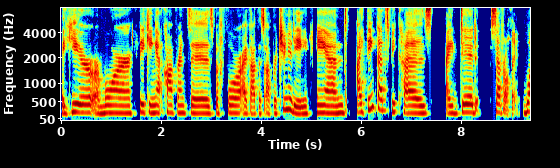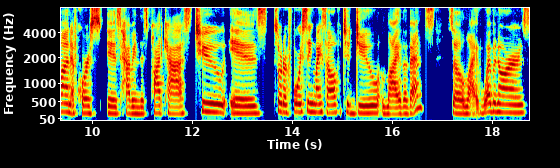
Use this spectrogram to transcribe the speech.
a year or more speaking at conferences before I got this opportunity. And I think that's because I did several things. One, of course, is having this podcast. Two is sort of forcing myself to do live events. So, live webinars,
